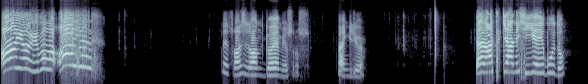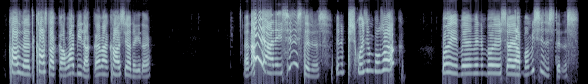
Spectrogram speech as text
Hayır! Baba hayır! Evet şu an siz an göremiyorsunuz. Ben gidiyorum. Ben artık yani hileyi buydum. Kaç, kaç dakikam var? Bir dakika. Hemen karşıya da gidelim. Ya ne yani siz istediniz. Benim psikolojimi bozarak böyle benim, benim böyle şey yapmamı siz istediniz.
